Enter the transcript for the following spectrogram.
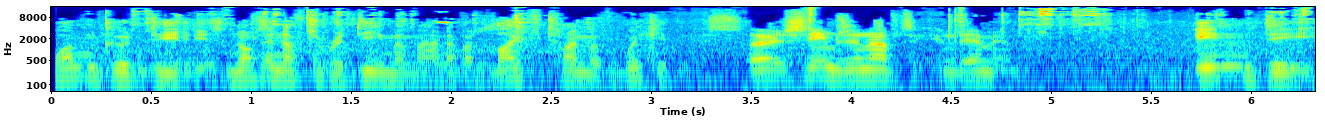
One good deed is not enough to redeem a man of a lifetime of wickedness. Though it seems enough to condemn him. Indeed.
